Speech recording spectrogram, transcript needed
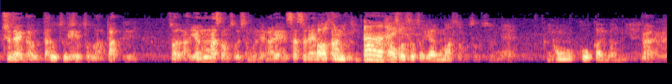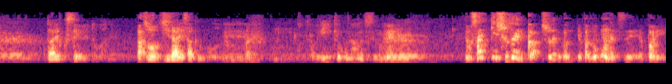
主題歌歌っそうそうそうてとかあそう歌って。そうあヤングマスターもそうでしたもんね。うん。あれさすらいのサングストミーティングあーはい。そうそうそうヤングマスターもそうですよね。日本語公開版みたいなはい。大福星とかね。あそう。です時代錯誤、うん。はい。それいい曲なんですよね、でも最近主題歌主題歌やっぱ残んないですね。やっぱり。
